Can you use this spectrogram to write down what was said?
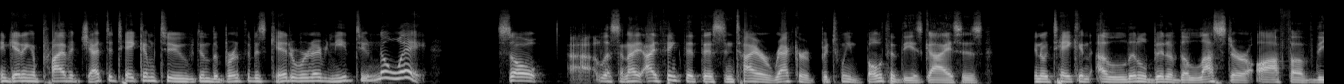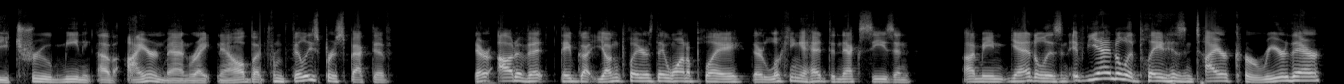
and getting a private jet to take him to, to the birth of his kid or whatever he needed to? No way. So uh, listen, I, I think that this entire record between both of these guys is you know taken a little bit of the luster off of the true meaning of Iron Man right now. But from Philly's perspective. They're out of it. They've got young players they want to play. They're looking ahead to next season. I mean, Yandle isn't. If Yandle had played his entire career there,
